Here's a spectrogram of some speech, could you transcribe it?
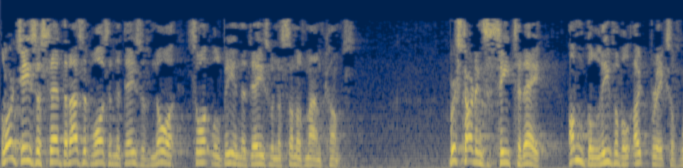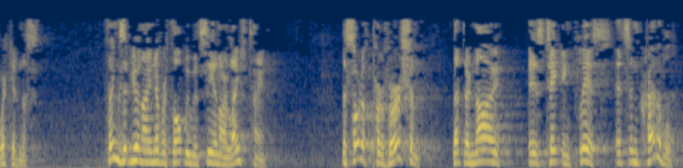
The Lord Jesus said that as it was in the days of Noah, so it will be in the days when the Son of Man comes. We're starting to see today unbelievable outbreaks of wickedness. Things that you and I never thought we would see in our lifetime. The sort of perversion that there now is taking place, it's incredible.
